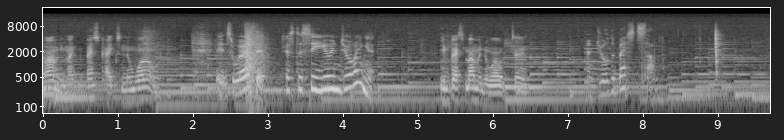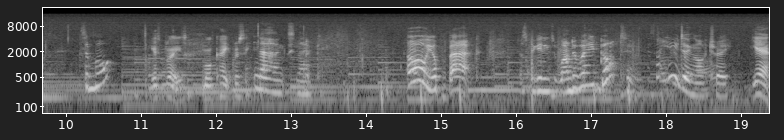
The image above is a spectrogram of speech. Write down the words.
Mum, you make the best cakes in the world. It's worth it, just to see you enjoying it. You're the best mum in the world, too. And you're the best son. Some more? Yes, please. More cake, Chrissy? No, thanks, no. Oh, you're back. Just beginning to wonder where you'd got to. Is that you doing our tree? Yeah,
